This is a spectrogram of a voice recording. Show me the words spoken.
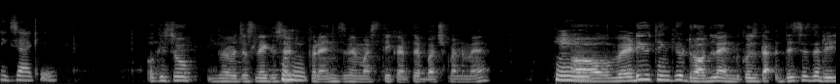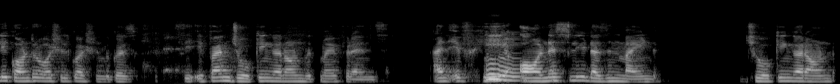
exactly okay so just like you said mm-hmm. friends mein masti karte bachpan mein Hmm. Uh, where do you think you draw the line? Because that, this is a really controversial question. Because see, if I'm joking around with my friends, and if he Mhm. honestly doesn't mind joking around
